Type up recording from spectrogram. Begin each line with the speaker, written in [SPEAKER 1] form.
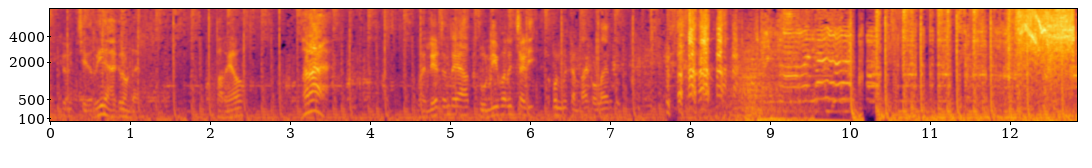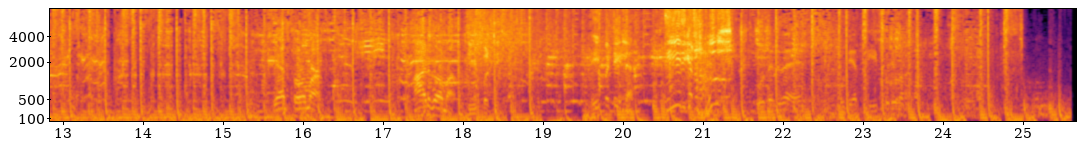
[SPEAKER 1] എനിക്കൊരു ചെറിയ ആഗ്രഹം ഉണ്ടായിരുന്നു. പറയാവോ?
[SPEAKER 2] പറ.
[SPEAKER 1] വലിയേട്ടന്റെ ആ തുണി പറിച്ചടി ഒന്ന് കണ്ടാ കൊള്ളായിരുന്നു.
[SPEAKER 2] തോമ. ആട് തോമ?
[SPEAKER 3] തീപ്പെട്ടി. തീപ്പെട്ടിയില്ല. തീ പുതിയ തീപ്പൊടി പറഞ്ഞു?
